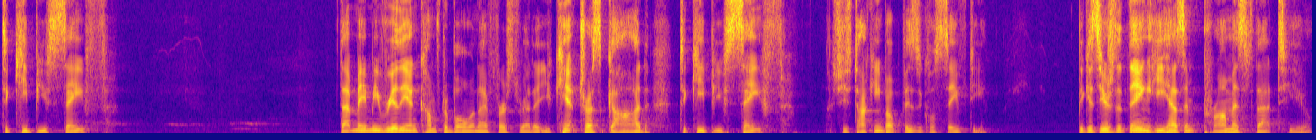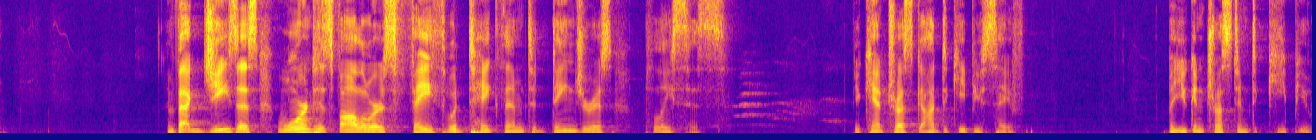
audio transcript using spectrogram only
to keep you safe. That made me really uncomfortable when I first read it. You can't trust God to keep you safe. She's talking about physical safety. Because here's the thing He hasn't promised that to you. In fact, Jesus warned his followers faith would take them to dangerous places. You can't trust God to keep you safe, but you can trust Him to keep you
